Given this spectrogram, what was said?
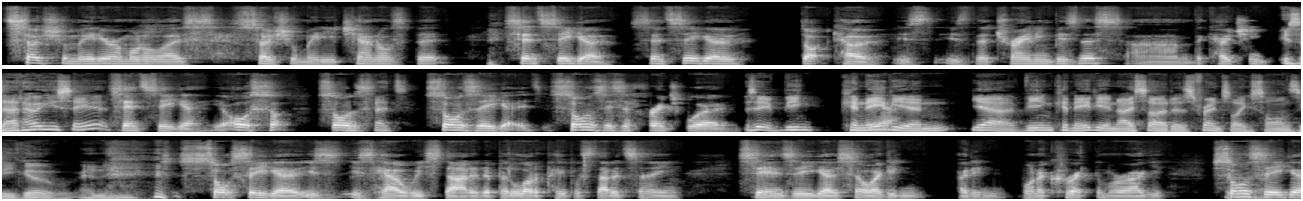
Social media. I'm on all those social media channels, but Sansego, Sansego co is is the training business, um, the coaching. Is that how you say it? Sensega. Yeah. Oh, so, Sons, Sonziga. Sons is a French word. It, being Canadian, yeah. yeah. being Canadian, I saw it as French, like sans ego. And Sonziga is is how we started it, but a lot of people started saying sans ego, so I didn't I didn't want to correct them or argue. Sans ego,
